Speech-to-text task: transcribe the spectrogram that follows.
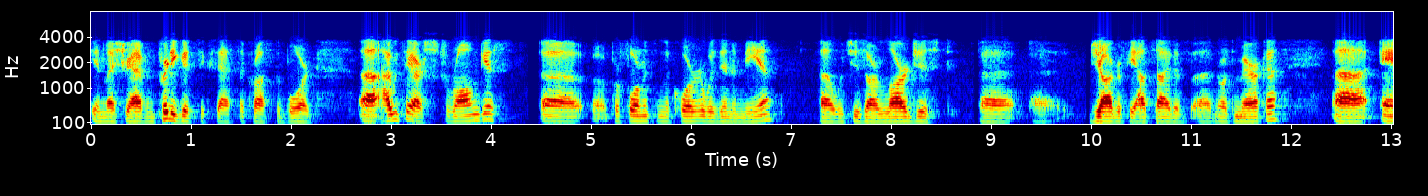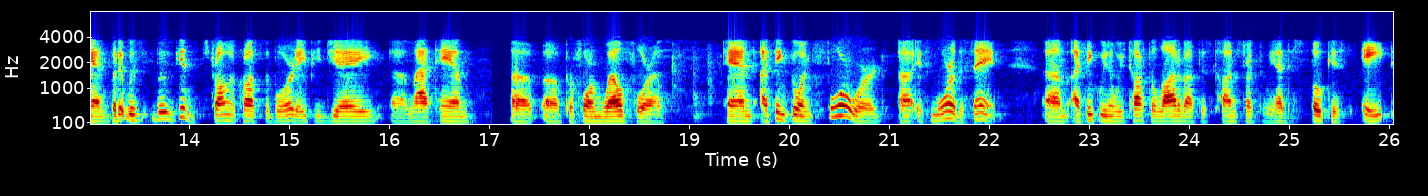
unless you're having pretty good success across the board. I would say our strongest Uh, performance in the quarter was in EMEA, uh, which is our largest uh, geography outside of North America. Uh and but it was, again, strong across the board. APJ, LATAM performed well for us. And I think going forward, it's more of the same. Um, I think we've talked a lot about this construct that we had this focused eight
